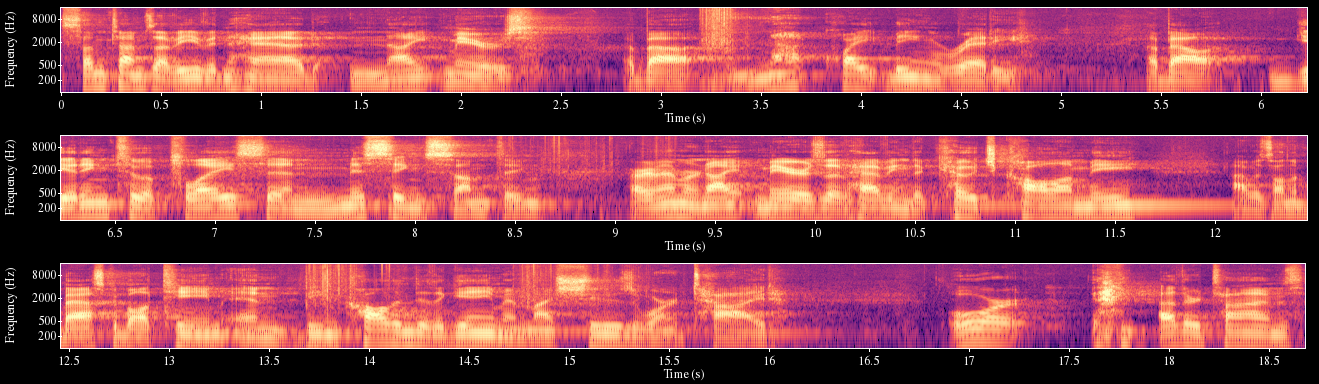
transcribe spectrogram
sometimes I've even had nightmares about not quite being ready, about getting to a place and missing something. I remember nightmares of having the coach call on me. I was on the basketball team and being called into the game and my shoes weren't tied. Or other times,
